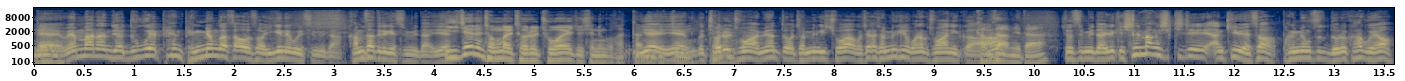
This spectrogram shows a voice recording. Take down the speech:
예, 네. 웬만한 저 누구의 팬 100명과 싸워서 이겨내고 있습니다. 감사드리겠습니다. 예. 이제는 정말 저를 좋아해 주시는 것 같다는 예, 느낌이. 예. 그 저를 네. 좋아하면 또 전민기 씨 좋아하고 제가 전민기 씨 워낙 좋아하니까. 감사합니다. 좋습니다. 이렇게 실망시키지 않기 위해서 박명수도 노력하고요.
